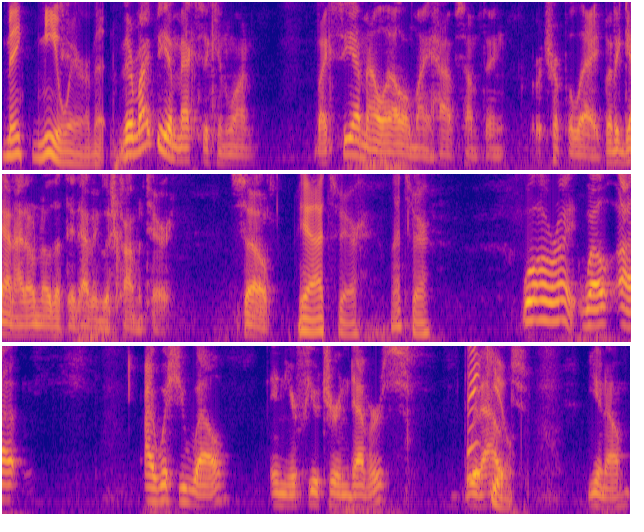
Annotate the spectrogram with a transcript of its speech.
make me aware of it. There might be a Mexican one. Like CMLL might have something, or AAA. But again, I don't know that they'd have English commentary. So, Yeah, that's fair. That's fair. well, all right. Well, uh, I wish you well in your future endeavors. Thank you. You know,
